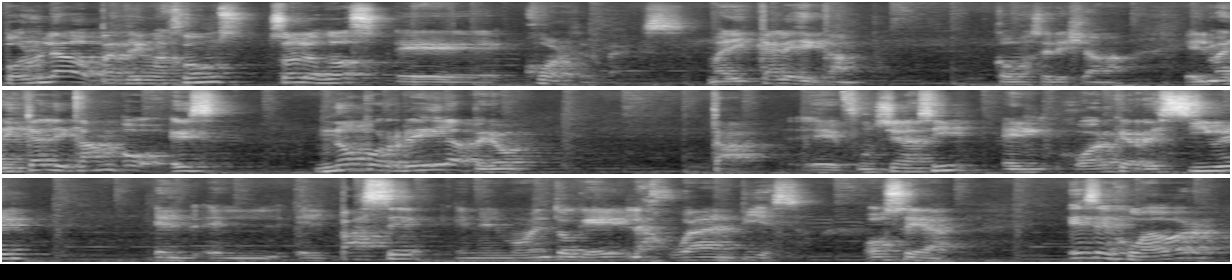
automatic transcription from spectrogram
Por un lado, Patrick Mahomes son los dos eh, quarterbacks, mariscales de campo. como se le llama. El mariscal de campo es, no por regla, pero ta, eh, funciona así, el jugador que recibe el, el- el pase en el momento que la jugada empieza. O sea, es el jugador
